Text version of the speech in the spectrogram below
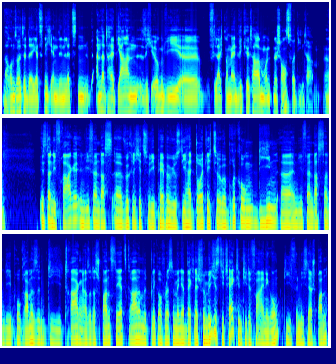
warum sollte der jetzt nicht in den letzten anderthalb Jahren sich irgendwie äh, vielleicht nochmal entwickelt haben und eine Chance verdient haben? Ne? Ist dann die Frage, inwiefern das äh, wirklich jetzt für die Pay-Per-Views, die halt deutlich zur Überbrückung dienen, äh, inwiefern das dann die Programme sind, die tragen. Also das Spannendste jetzt gerade mit Blick auf WrestleMania Backlash für mich ist die Tag-Team-Titelvereinigung. Die finde ich sehr spannend.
